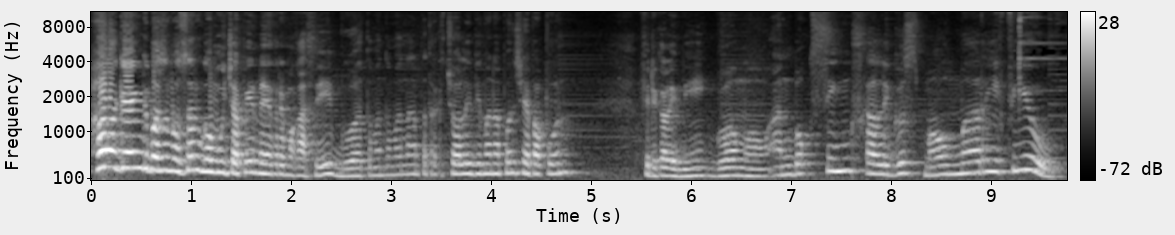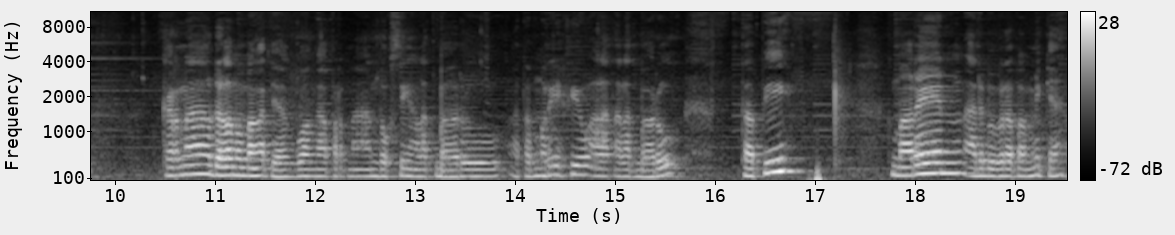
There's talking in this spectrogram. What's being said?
Halo geng, kebosan-bosan gue mau ucapin banyak terima kasih buat teman-teman tanpa terkecuali di mana pun siapa pun. Video kali ini gue mau unboxing sekaligus mau mereview. Karena udah lama banget ya, gue nggak pernah unboxing alat baru atau mereview alat-alat baru. Tapi kemarin ada beberapa mic ya,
